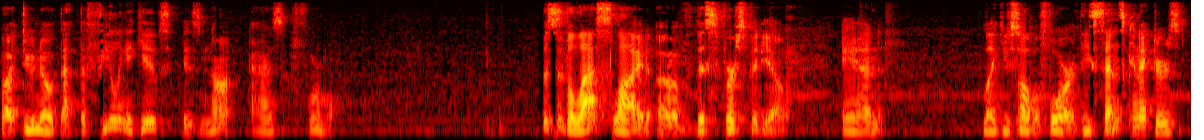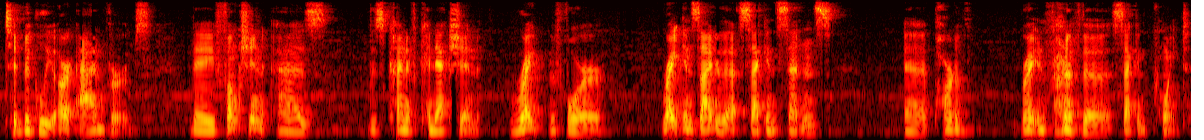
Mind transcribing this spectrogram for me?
but do note that the feeling it gives is not as formal. This is the last slide of this first video, and like you saw before, these sentence connectors typically are adverbs. They function as this kind of connection right before, right inside of that second sentence, uh, part of right in front of the second point.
